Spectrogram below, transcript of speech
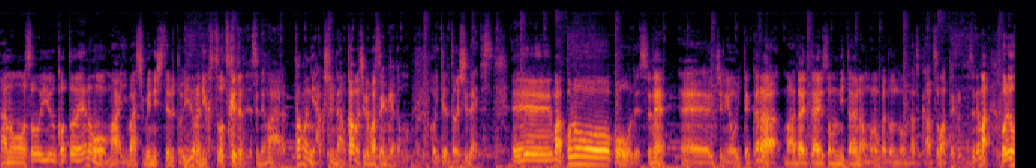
あのそういうことへのまあ戒めにしてるというような理屈をつけてですねまあたまに悪趣味なのかもしれませんけども置いてると次第です。えーまあこの子をですね、えーうちに置いてからまあ大体その似たようなものがどんどんなぜか集まってくるんですね。まあこれを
